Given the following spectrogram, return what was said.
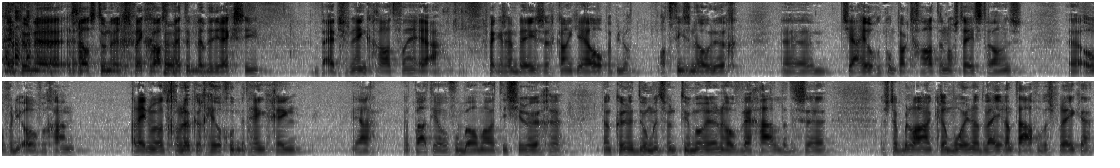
En toen, eh, zelfs toen er een gesprek was met de, met de directie... een paar appjes van Henk gehad van... ja, gesprekken zijn bezig, kan ik je helpen? Heb je nog advies nodig? Ehm, dus ja, heel goed contact gehad en nog steeds trouwens... eh, over die overgang. Alleen omdat het gelukkig heel goed met Henk ging... ja, we praten hier over voetbal... maar wat die chirurgen dan kunnen doen met zo'n tumor in hun hoofd weghalen... dat is eh, een stuk belangrijker en mooier dan dat wij hier aan tafel bespreken.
